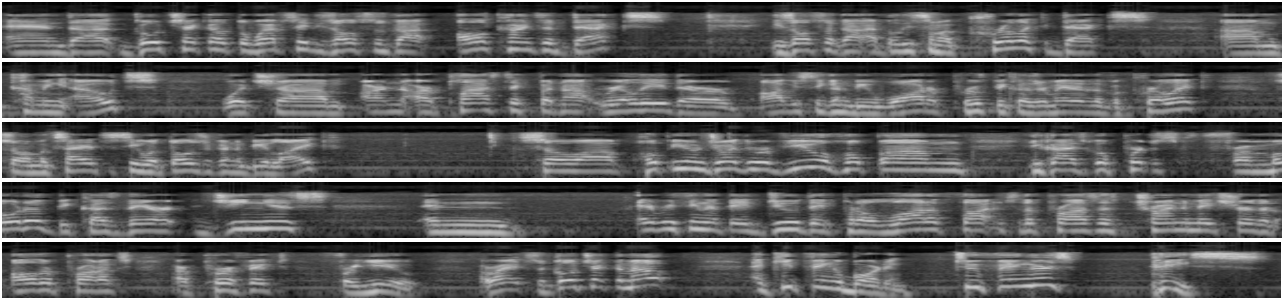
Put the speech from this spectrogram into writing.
and uh, go check out the website. He's also got all kinds of decks. He's also got, I believe, some acrylic decks um, coming out, which um, are, are plastic but not really. They're obviously going to be waterproof because they're made out of acrylic. So I'm excited to see what those are going to be like. So uh, hope you enjoyed the review. Hope um, you guys go purchase from Motive because they're genius in everything that they do. They put a lot of thought into the process, trying to make sure that all their products are perfect for you. All right, so go check them out and keep fingerboarding. Two fingers, peace.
